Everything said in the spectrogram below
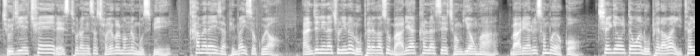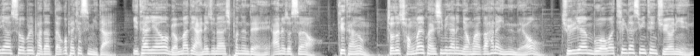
조지의 최애 레스토랑에서 저녁을 먹는 모습이 카메라에 잡힌 바 있었고요. 안젤리나 졸리는 오페라 가수 마리아 칼라스의 정기 영화 마리아를 선보였고 7개월 동안 오페라와 이탈리아 수업을 받았다고 밝혔습니다. 이탈리아어 몇 마디 안 해주나 싶었는데 안 해줬어요. 그 다음 저도 정말 관심이 가는 영화가 하나 있는데요. 줄리안 무어와 틸다 스윈튼 주연인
